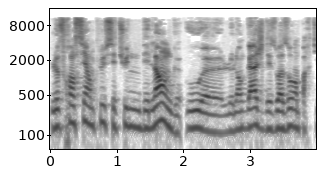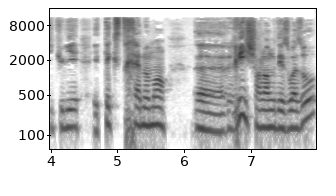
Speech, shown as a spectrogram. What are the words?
le français en plus est une des langues où euh, le langage des oiseaux en particulier est extrêmement euh, riche en langue des oiseaux.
